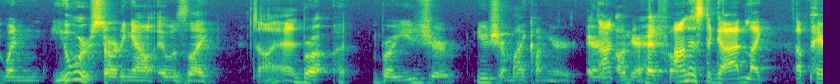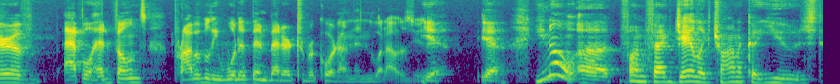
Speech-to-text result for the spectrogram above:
when you were starting out, it was like, That's all I had. bro, bro, use your use your mic on your air, Hon- on your headphones. honest to God, like a pair of Apple headphones probably would have been better to record on than what I was using. Yeah, yeah. You know, uh, fun fact: Jay Electronica used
